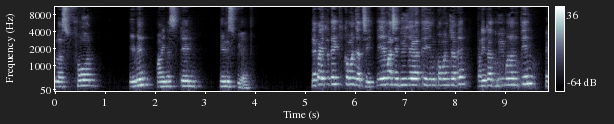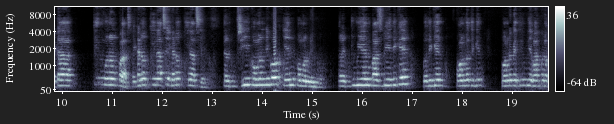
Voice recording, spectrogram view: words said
plus four m n minus ten n square দেখো এটাতে কি কমন যাচ্ছে? এম আছে দুই জায়গাতে এম কমন যাবে। আর এটা দুই গুণন তিন, এটা তিন গুণন পাঁচ। এখানেও তিন আছে, এখানেও তিন আছে। তাহলে থ্রি কমন নিব এন কমন নিব। তাহলে টু এম বাঁচবে এদিকে, ওদিকে পনেরো থেকে পনেরোকে তিন দিয়ে ভাগ করে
